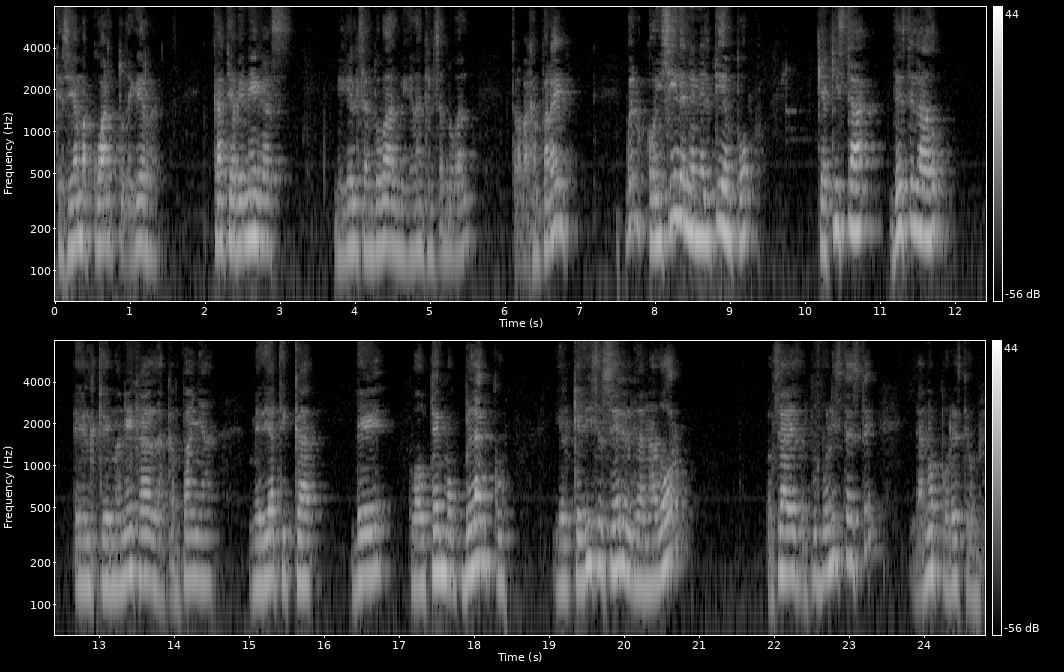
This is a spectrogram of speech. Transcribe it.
que se llama Cuarto de Guerra. Katia Venegas, Miguel Sandoval, Miguel Ángel Sandoval, trabajan para él. Bueno, coinciden en el tiempo que aquí está de este lado, el que maneja la campaña mediática de Cuauhtémoc Blanco y el que dice ser el ganador, o sea, es el futbolista este, ganó por este hombre.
